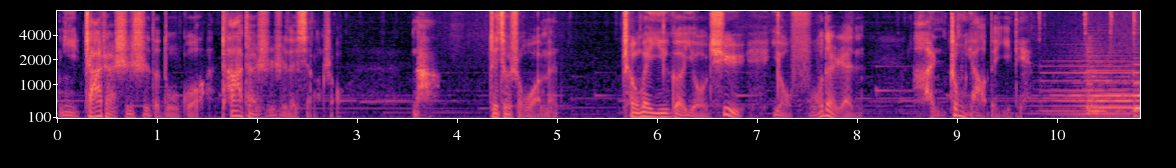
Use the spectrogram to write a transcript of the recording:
你扎扎实实的度过，踏踏实实的享受，那这就是我们成为一个有趣有福的人很重要的一点。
